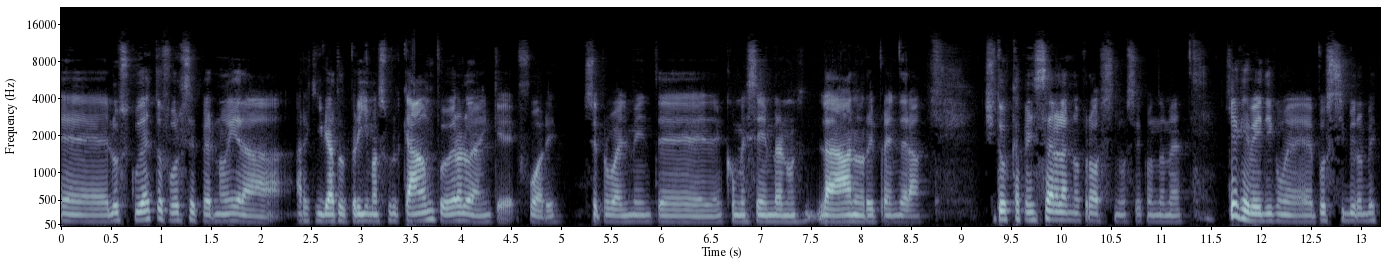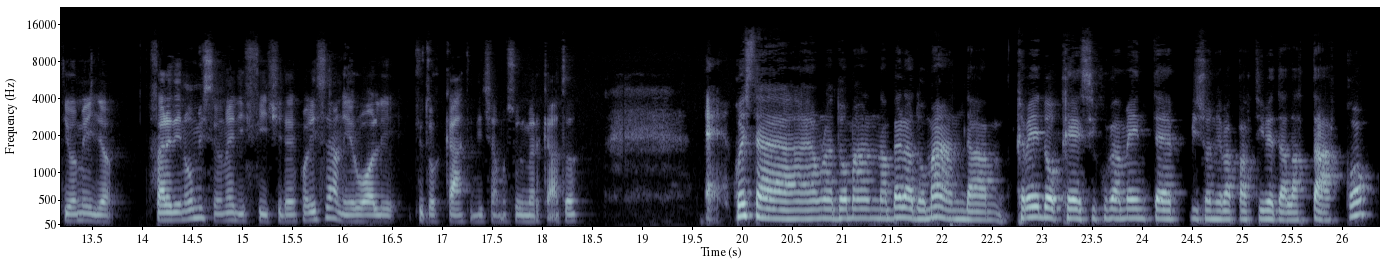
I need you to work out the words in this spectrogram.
eh, lo scudetto forse per noi era archiviato prima sul campo e ora lo è anche fuori, se probabilmente, come sembra, non, la A non riprenderà. Ci tocca pensare all'anno prossimo, secondo me. Chi è che vedi come possibile obiettivo? Meglio, fare dei nomi secondo me è difficile. Quali saranno i ruoli più toccati, diciamo, sul mercato? Eh, questa è una, dom- una bella domanda. Credo che sicuramente bisognerà partire dall'attacco,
